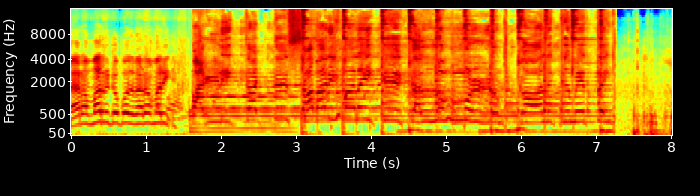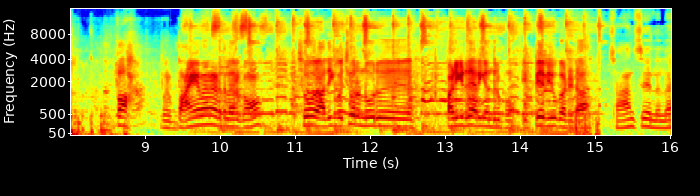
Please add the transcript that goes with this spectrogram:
வேற மாதிரி இருக்க போகுது வேற மாதிரி. பள்ளிக்கட்டு சபரிமலைக்கு கல்லும் முள்ளும் காலுக்கு மெத்தை. பா ஒரு பயங்கரமான இடத்துல இருக்கோம். ஸோ அதிகபட்சம் ஒரு நூறு படிக்கிட்டு தான் இறங்கி வந்திருப்போம். இப்பயே வியூ காட்டுட்டா சான்ஸே இல்லைல்ல.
